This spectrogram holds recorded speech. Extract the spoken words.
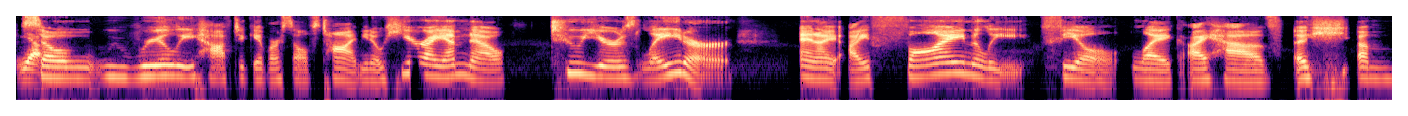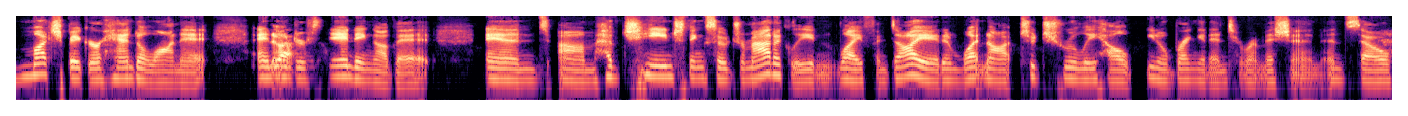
yeah. so we really have to give ourselves time you know here i am now two years later and I, I finally feel like I have a, a much bigger handle on it and yeah. understanding of it, and um, have changed things so dramatically in life and diet and whatnot to truly help you know bring it into remission. And so,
